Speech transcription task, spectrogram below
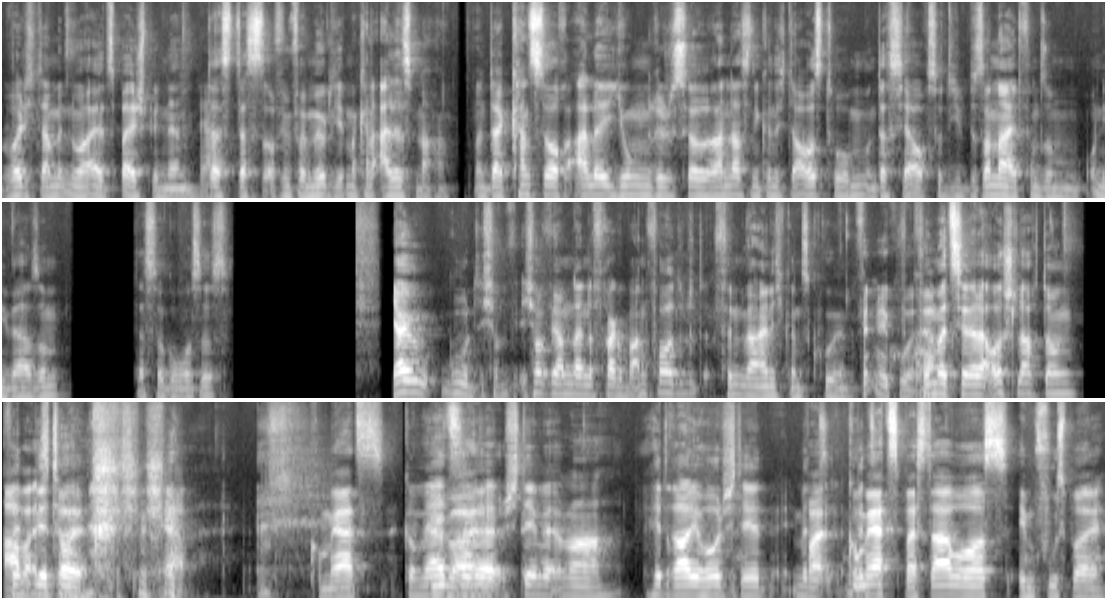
wollte ich damit nur als Beispiel nennen. Ja. dass Das ist auf jeden Fall möglich. Man kann alles machen. Und da kannst du auch alle jungen Regisseure ranlassen, die können sich da austoben. Und das ist ja auch so die Besonderheit von so einem Universum, das so groß ist. Ja, gut. Ich, ich hoffe, wir haben deine Frage beantwortet. Finden wir eigentlich ganz cool. Finden wir cool. Ja. Kommerzielle Ausschlachtung Aber finden wir ist toll. geil. ja. Kommerz. Kommerz äh, stehen wir immer. Hitradio Holt steht mit, bei, Kommerz bei Star Wars, im Fußball.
